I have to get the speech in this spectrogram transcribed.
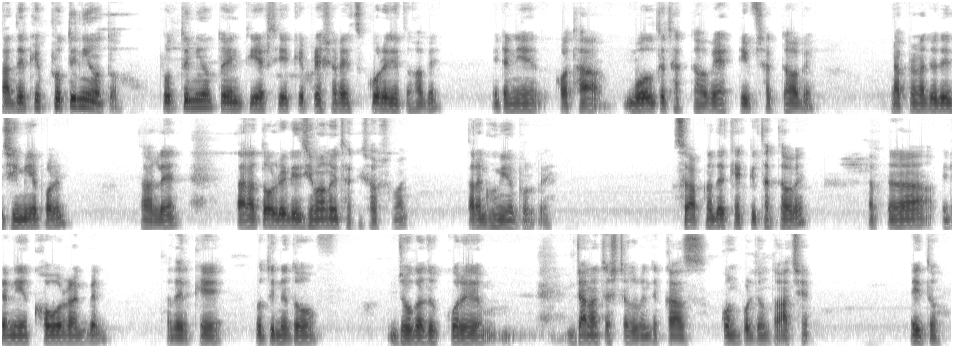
তাদেরকে প্রতিনিয়ত প্রতিনিয়ত এনটিআরসিএ কে প্রেশারাইজ করে যেতে হবে। এটা নিয়ে কথা বলতে থাকতে হবে অ্যাক্টিভ থাকতে হবে। আপনারা যদি ঝিমিয়ে পড়েন, তাহলে তারা তো অলরেডি ঝিমানোই থাকে সবসময়, তারা ঘুমিয়ে পড়বে। সো আপনাদেরকে অ্যাক্টিভ থাকতে হবে। আপনারা এটা নিয়ে খবর রাখবেন, তাদেরকে প্রতিনিয়ত যোগাযোগ করে জানার চেষ্টা করবেন যে কাজ কোন পর্যন্ত আছে। এই তো।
